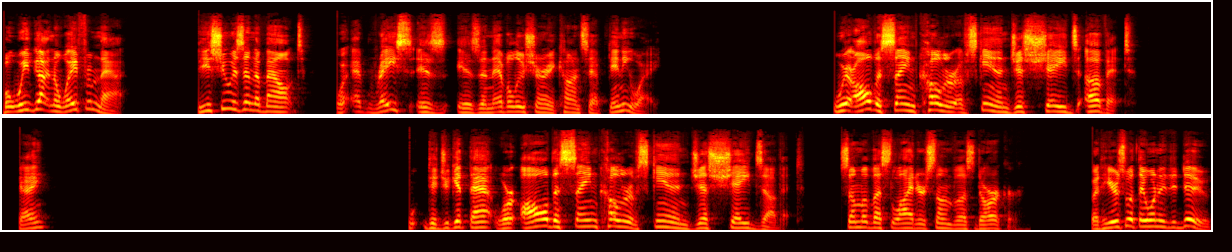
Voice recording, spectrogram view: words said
but we've gotten away from that. The issue isn't about well, eh, race is is an evolutionary concept anyway. We're all the same color of skin, just shades of it. Okay. Did you get that? We're all the same color of skin, just shades of it. Some of us lighter, some of us darker. But here's what they wanted to do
